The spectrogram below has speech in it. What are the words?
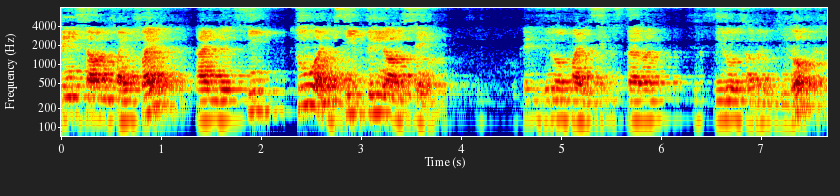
0.3755 and C2 and C3 are same. Okay, 0 0.676070.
